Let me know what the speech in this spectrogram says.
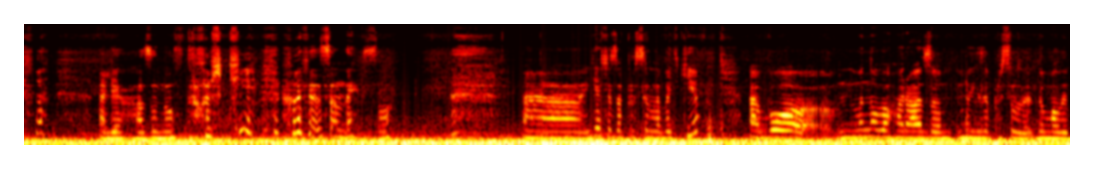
Олег газанув трошки, мене занесло. Я ще запросила батьків, бо минулого разу ми їх запросили, думали,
